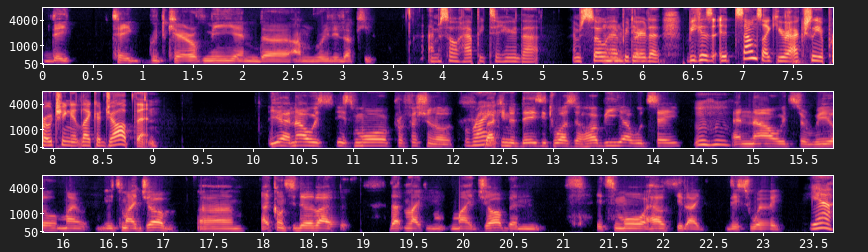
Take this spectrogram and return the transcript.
they take good care of me, and uh, I'm really lucky. I'm so happy to hear that. I'm so happy to hear that because it sounds like you're actually approaching it like a job then. Yeah, now it's it's more professional. Right. Back in the days, it was a hobby, I would say, and now it's a real my it's my job. Um, I consider like that like my job, and it's more healthy like this way. Yeah,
